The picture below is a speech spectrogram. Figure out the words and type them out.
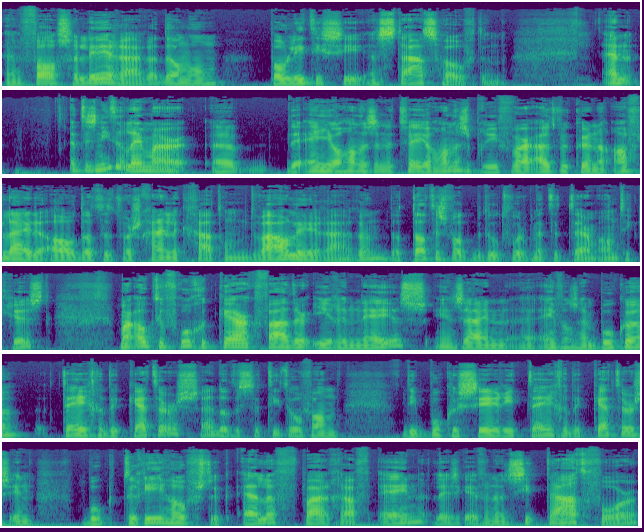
en valse leraren dan om politici en staatshoofden. En het is niet alleen maar uh, de 1 Johannes en de 2 Johannesbrief waaruit we kunnen afleiden al dat het waarschijnlijk gaat om dwaalleraren, dat dat is wat bedoeld wordt met de term antichrist. Maar ook de vroege kerkvader Irenaeus in zijn, uh, een van zijn boeken Tegen de Ketters, hè, dat is de titel van die boekenserie Tegen de Ketters. In boek 3, hoofdstuk 11, paragraaf 1, lees ik even een citaat voor.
